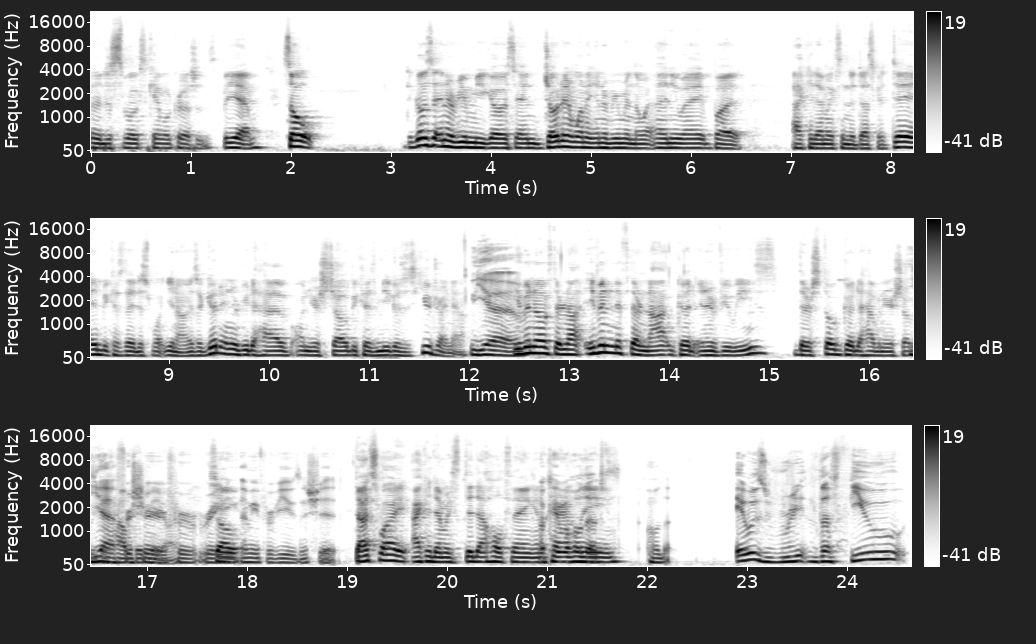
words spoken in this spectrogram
And, and then just smokes Camel Crushes. But yeah, so he goes to interview Migos, and Joe didn't want to interview him in the way anyway, but Akademiks and Nadeska did because they just want you know it's a good interview to have on your show because Migos is huge right now. yeah. Even though if they're not, even if they're not good interviewees, they're still good to have on your show. yeah, for sure. For rating, so I mean for views and shit. that's why Akademiks did that whole thing. And Okay, well, hold up. Hold up. It was re- the few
